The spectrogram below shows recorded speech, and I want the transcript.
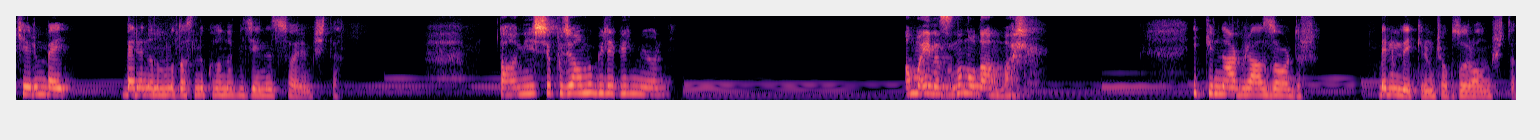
Kerim Bey, Beren Hanım'ın odasını kullanabileceğinizi söylemişti. Daha ne iş yapacağımı bile bilmiyorum. Ama en azından odam var. İlk günler biraz zordur. Benim de ilk günüm çok zor olmuştu.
